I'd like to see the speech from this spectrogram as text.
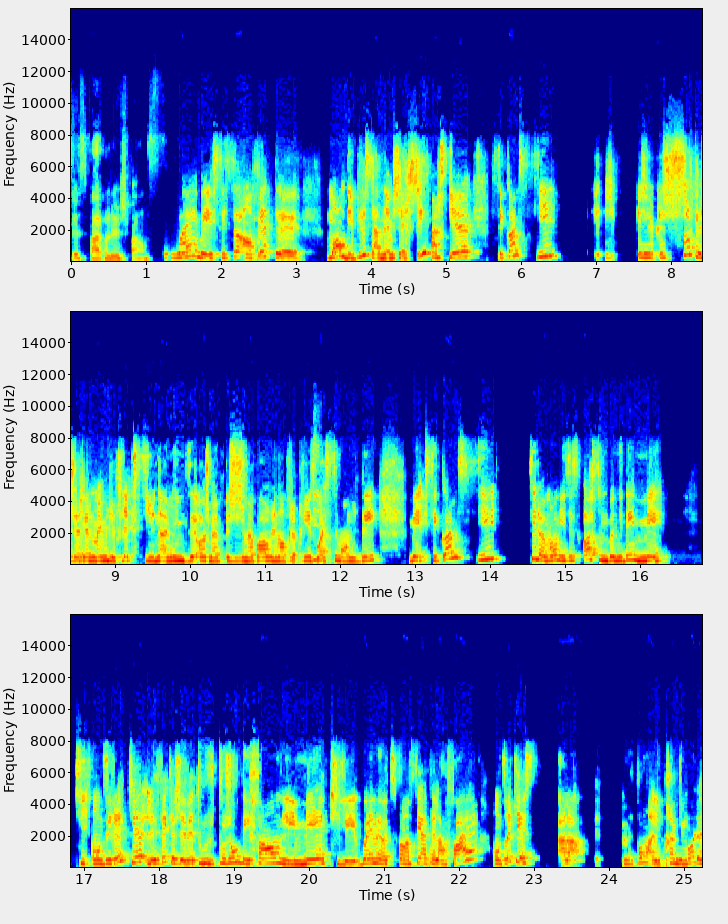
tous par là, je pense. Oui, bien, c'est ça. En fait, euh, moi, au début, ça venait me chercher parce que c'est comme si. Je, suis sûre que j'aurais le même réflexe si une amie me disait oh, je me, je me pars une entreprise, voici mon idée. Mais c'est comme si, tu sais, le monde, ils disent Ah, oh, c'est une bonne idée, mais. Puis on dirait que le fait que je vais toujours défendre les mais, puis les ouais, mais as-tu pensé à telle affaire? On dirait que à la, mettons, dans les premiers mois, là,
